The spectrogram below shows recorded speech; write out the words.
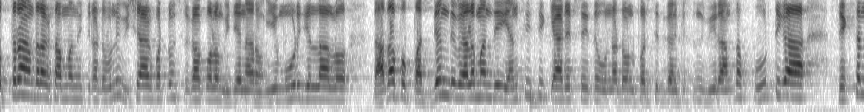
ఉత్తరాంధ్రకు సంబంధించినటువంటి విశాఖపట్నం శ్రీకాకుళం విజయనగరం ఈ మూడు జిల్లాల్లో దాదాపు పద్దెనిమిది వేల మంది ఎన్సీసీ క్యాడెట్స్ అయితే ఉన్నటువంటి పరిస్థితి కనిపిస్తుంది. వీరంతా పూర్తిగా శిక్షణ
